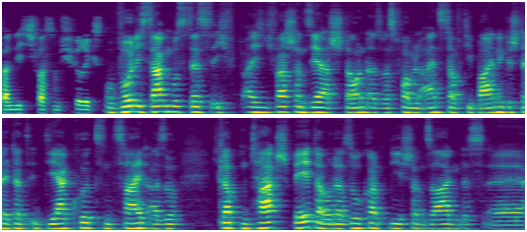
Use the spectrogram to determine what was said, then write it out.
fand ich, fast am schwierigsten. Obwohl ich sagen muss, dass ich, ich war schon sehr erstaunt, also was Formel 1 da auf die Beine gestellt hat in der kurzen Zeit. Also ich glaube, einen Tag später oder so konnten die schon sagen, dass, äh,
